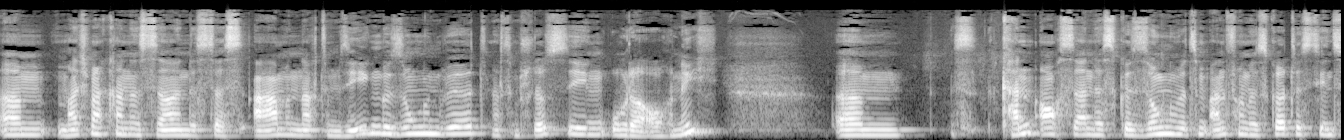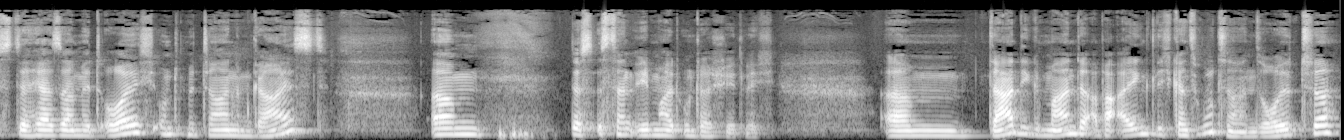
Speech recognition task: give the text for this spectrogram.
Ähm, manchmal kann es sein, dass das Amen nach dem Segen gesungen wird, nach dem Schlusssegen oder auch nicht. Ähm, es kann auch sein, dass gesungen wird zum Anfang des Gottesdienstes, der Herr sei mit euch und mit deinem Geist. Ähm, das ist dann eben halt unterschiedlich. Ähm, da die Gemeinde aber eigentlich ganz gut sein sollte,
